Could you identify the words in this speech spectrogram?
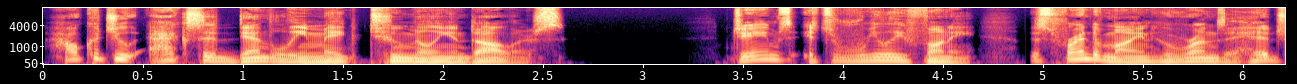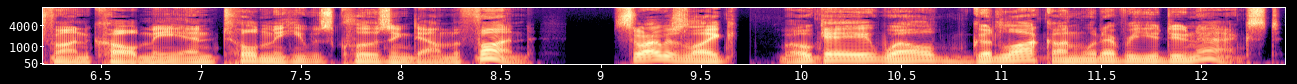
How could you accidentally make $2 million? James, it's really funny. This friend of mine who runs a hedge fund called me and told me he was closing down the fund. So I was like, okay, well, good luck on whatever you do next.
